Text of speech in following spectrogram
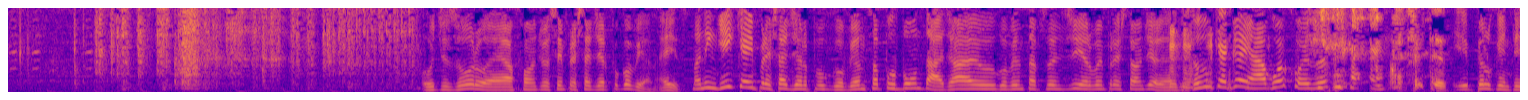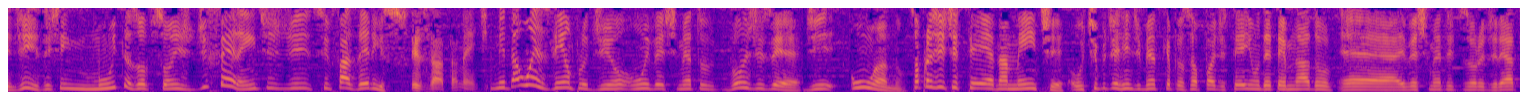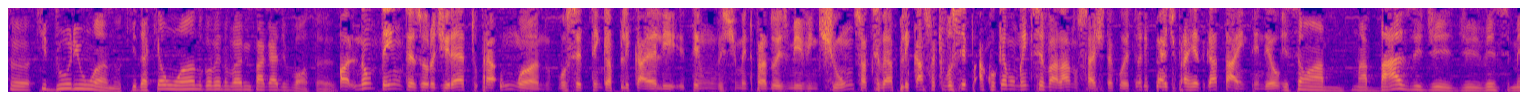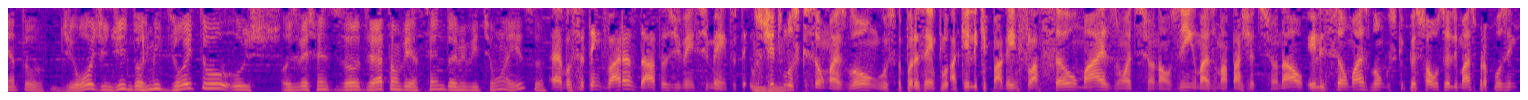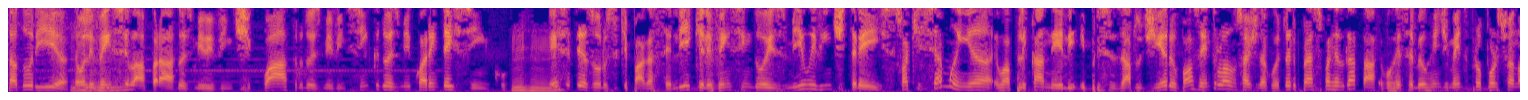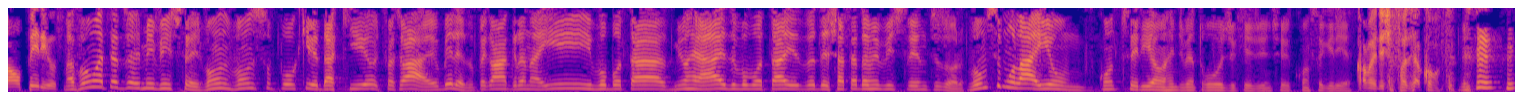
O tesouro é a forma de você emprestar dinheiro pro governo, é isso. Mas ninguém quer emprestar dinheiro pro governo só por bondade. Ah, o governo tá precisando de dinheiro, vou emprestar um dinheiro. Porque Todo mundo quer ganhar alguma coisa. Com certeza. E pelo que eu entendi, existem muitas opções diferentes de se fazer isso. Exatamente. Me dá um exemplo de um investimento, vamos dizer, de um ano. Só pra gente ter na mente o tipo de rendimento que a pessoa pode ter em um determinado é, investimento em tesouro direto que dure um ano. Que daqui a um ano o governo vai me pagar de volta. Olha, não tem um tesouro direto para um ano. Você tem que aplicar ele, tem um investimento para 2021, só que você vai aplicar, só que você, a ququer momento você vai lá no site da corretora e pede para resgatar, entendeu? Isso é uma, uma base de, de vencimento de hoje em dia. Em 2018, os, os investimentos de tesouro direto estão vencendo em 2021, é isso? É, você tem várias datas de vencimento. Tem- Os títulos que são mais longos, por exemplo, aquele que paga inflação mais um adicionalzinho, mais uma taxa adicional, eles são mais longos, que o pessoal usa ele mais para aposentadoria. Então ele vence lá para 2024, 2025 e 2045. Uhum. Esse tesouro que paga Selic, ele vence em 2023. Só que se amanhã eu aplicar nele e precisar do dinheiro, eu posso, entro lá no site da corretora e peço para resgatar. Eu vou receber o rendimento proporcional ao período. Mas vamos até 2023. Vamos, vamos supor que daqui eu tipo assim, ah, eu beleza, vou pegar uma grana aí e vou botar mil reais e vou botar e vou deixar até 2023 no tesouro. Vamos simular aí um quanto seria um rendimento hoje que a gente conseguiria. Calma aí, deixa eu fazer a conta.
